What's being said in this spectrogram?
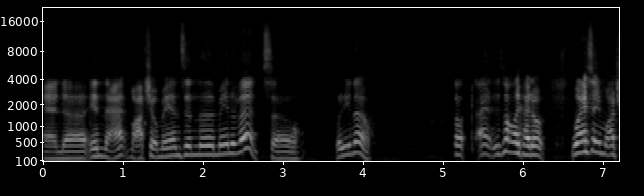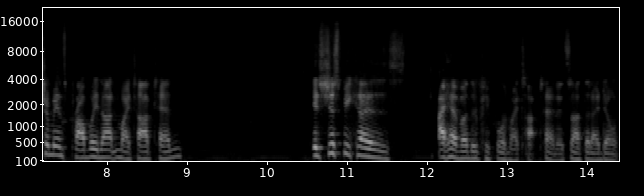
And uh, in that, Macho Man's in the main event. So, what do you know? So, I, it's not like I don't. When I say Macho Man's probably not in my top 10, it's just because I have other people in my top 10. It's not that I don't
